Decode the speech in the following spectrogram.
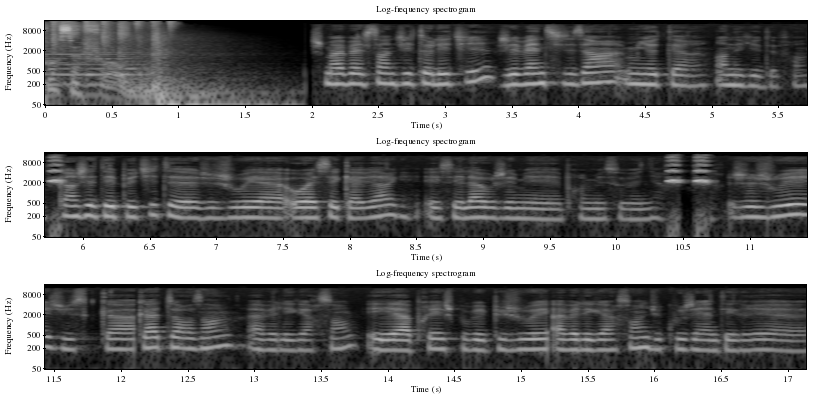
France Info. Je m'appelle Sandy Toletti, j'ai 26 ans, milieu de terrain en équipe de France. Quand j'étais petite, euh, je jouais au SC Caviargue et c'est là où j'ai mes premiers souvenirs. Je jouais jusqu'à 14 ans avec les garçons et après je pouvais plus jouer avec les garçons. Du coup, j'ai intégré euh,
